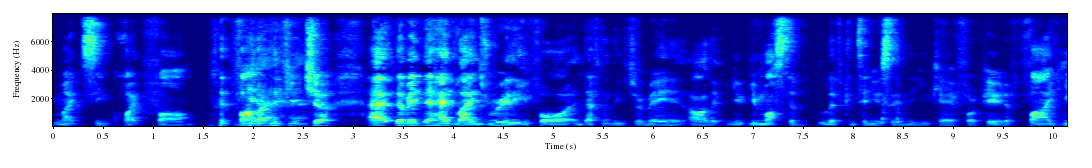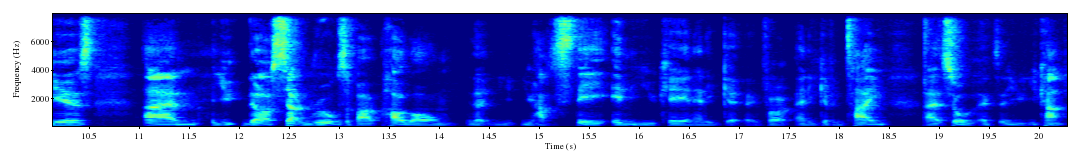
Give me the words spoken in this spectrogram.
might seem quite far, far in the Yeah. future. Uh, I mean, the headlines really for indefinite leave to remain are that you, you must have lived continuously in the UK for a period of five years. Um, you, there are certain rules about how long that you, you have to stay in the UK in any for any given time. Uh, so it, you, you can't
